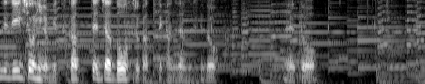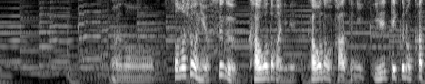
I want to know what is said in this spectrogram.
で、利益商品が見つかって、じゃあどうするかって感じなんですけど、えっ、ー、と、あのー、その商品をすぐカゴとかにね、カゴとかカートに入れていくのかっ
